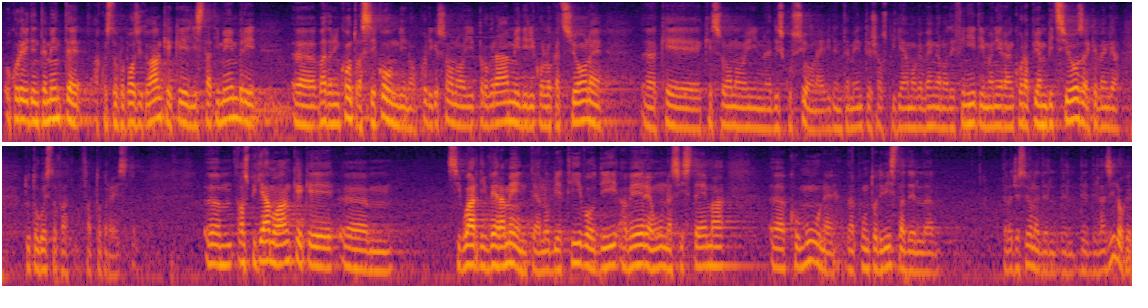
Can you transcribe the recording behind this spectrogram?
Occorre evidentemente a questo proposito anche che gli Stati membri eh, vadano incontro, assecondino quelli che sono i programmi di ricollocazione eh, che, che, sono in discussione. Evidentemente ci auspichiamo che vengano definiti in maniera ancora più ambiziosa e che venga tutto questo fatto, fatto presto. Um, auspichiamo anche che um, si guardi veramente all'obiettivo di avere un sistema eh, comune dal punto di vista del, della gestione del, del, dell'asilo che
